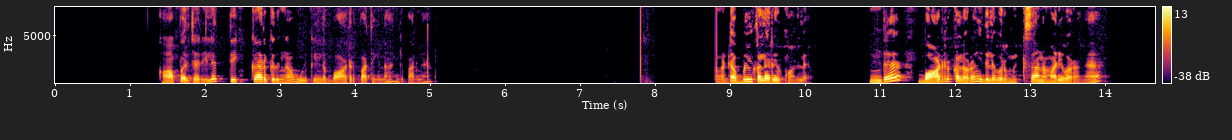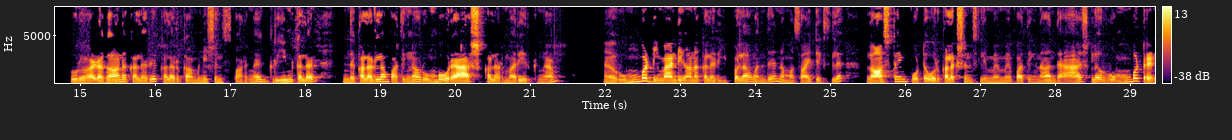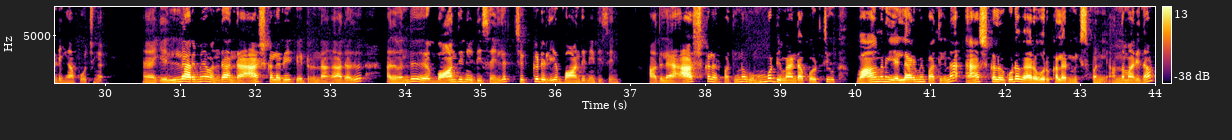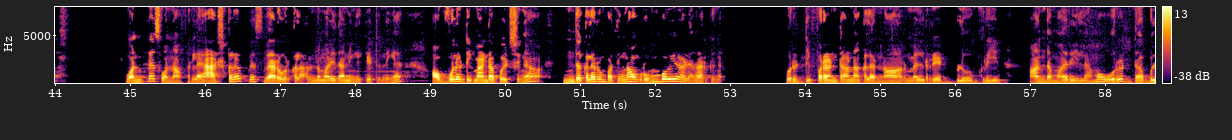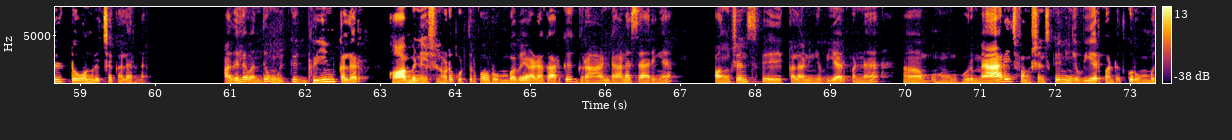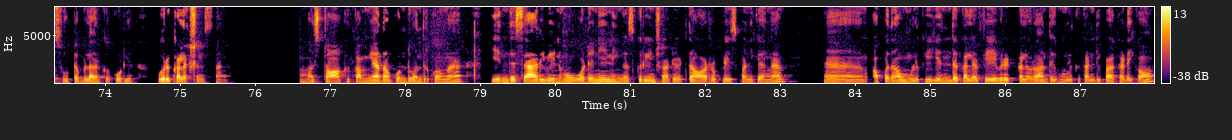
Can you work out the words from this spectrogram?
காப்பர் ஜரியில் திக்காக இருக்குதுங்க. உங்களுக்கு இந்த பார்டர் பார்த்தீங்கன்னா இங்கே பாருங்கள் டபுள் கலர் இருக்கும் அதில். இந்த பார்டர் கலரும் இதில் ஒரு மிக்ஸ் ஆன மாதிரி வருங்க. ஒரு அழகான கலரு கலர் காம்பினேஷன்ஸ் பாருங்கள் க்ரீன் கலர் இந்த கலர்லாம் பார்த்திங்கன்னா ரொம்ப ஒரு ஆஷ் கலர் மாதிரி இருக்குங்க. ரொம்ப டிமாண்டிங்கான கலர் இப்போல்லாம் வந்து நம்ம சாய்டெக்ஸில் லாஸ்ட் டைம் போட்ட ஒரு கலெக்ஷன்ஸ்லையுமே பார்த்திங்கன்னா அந்த ஆஷ் கலர் ரொம்ப ட்ரெண்டிங்காக போச்சுங்க. எல்லாருமே வந்து அந்த ஆஷ் கலரே கேட்டிருந்தாங்க. அதாவது அது வந்து பாந்தினி டிசைனில் செக்குடுலேயே பாந்தினி டிசைன் அதில் ஆஷ் கலர் பார்த்திங்கன்னா ரொம்ப டிமாண்டாக போயிடுச்சு. வாங்கின எல்லாருமே பார்த்திங்கன்னா ஆஷ் கலர் கூட வேறு ஒரு கலர் மிக்ஸ் பண்ணி அந்த மாதிரி தான் ஒன் ப்ளஸ் ஒன் ஆஃபரில் ஆஷ் கலர் ப்ளஸ் வேறு ஒரு கலர் அந்த மாதிரி தான் நீங்கள் கேட்டிருந்தீங்க அவ்வளோ டிமாண்டாக போயிடுச்சுங்க. இந்த கலரும் பார்த்திங்கன்னா ரொம்பவே அழகாக இருக்குங்க. ஒரு டிஃப்ரெண்ட்டான colour normal red blue green அந்த மாதிரி இல்லாமல் ஒரு டபுள் டோன் வச்ச கலருங்க அதில் வந்து உங்களுக்கு க்ரீன் கலர் காம்பினேஷனோடு கொடுத்துருக்கோம். ரொம்பவே அழகாக இருக்குது கிராண்டான சாரீங்க ஃபங்க்ஷன்ஸ் ஃபங்க்ஷன்ஸ்க்கெல்லாம் நீங்கள் வியர் பண்ண ஒரு மேரேஜ் ஃபங்க்ஷன்ஸ்க்கு நீங்கள் வியர் பண்ணுறதுக்கு ரொம்ப சூட்டபுளாக இருக்கக்கூடிய ஒரு கலெக்ஷன்ஸ் தாங்க. நம்ம ஸ்டாக்கு கம்மியாக தான் கொண்டு வந்திருக்கோங்க. எந்த சேரீ வேணுமோ உடனே நீங்கள் ஸ்க்ரீன்ஷாட் எடுத்து ஆர்டர் ப்ளேஸ் பண்ணிக்கோங்க. அப்போ தான் உங்களுக்கு எந்த கலர் ஃபேவரட் கலரோ அது உங்களுக்கு கண்டிப்பாக கிடைக்கும்.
